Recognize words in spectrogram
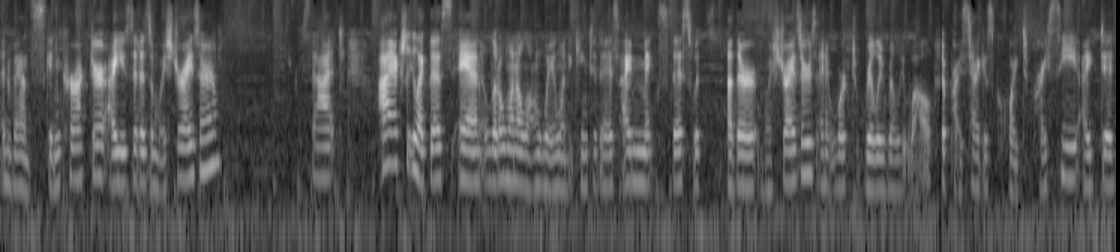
advanced skin corrector. I use it as a moisturizer. That I actually like this and a little went a long way when it came to this. I mixed this with other moisturizers and it worked really really well. The price tag is quite pricey. I did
